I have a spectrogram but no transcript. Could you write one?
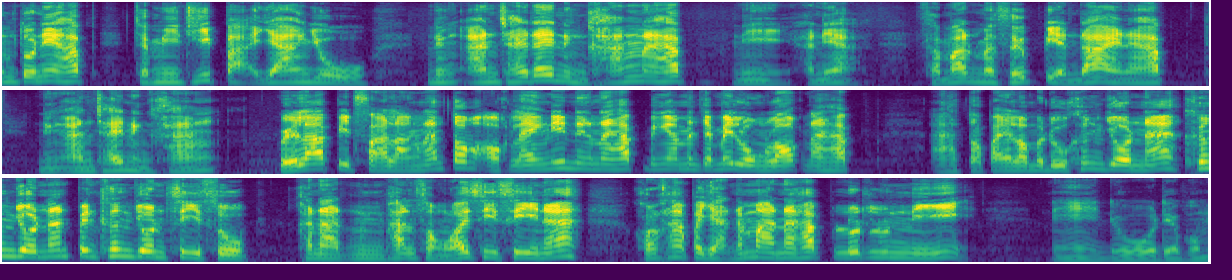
มตัวนี้ครับจะมีที่ปะยางอยู่ 1 อันใช้ได้ 1 ครั้งนะครับ นี่อันเนี้ยสามารถมาซื้อเปลี่ยนได้นะครับ 1 อันใช้ 1 ครั้ง เวลาปิดฝาหลังนั้นต้องออกแรงนิดนึงนะครับไม่งั้นมันจะไม่ลงล็อกนะครับ อ่าต่อไปเรามาดูเครื่องยนต์นะ เครื่องยนต์นั้นเป็นเครื่องยนต์4สูบขนาด 1,200ซีซีนะ ค่อนข้างประหยัดน้ำมันนะครับรุ่นรุ่นนี้ นี่ดูเดี๋ยวผม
